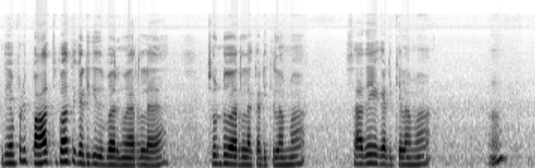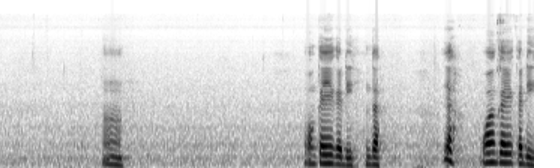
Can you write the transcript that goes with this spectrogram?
இது எப்படி பார்த்து பார்த்து கடிக்குது பாருங்க வரல சுண்டு வரல கடிக்கலாமா? சதையை கடிக்கலாமா? ம் ம் உன் கையை கடி. இந்தா. ஏ உன் கையை கடி.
